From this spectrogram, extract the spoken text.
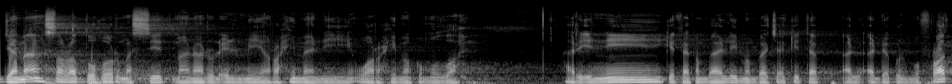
Jamaah salat zuhur Masjid Manarul Ilmi rahimani wa rahimakumullah. Hari ini kita kembali membaca kitab Al-Adabul Mufrad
